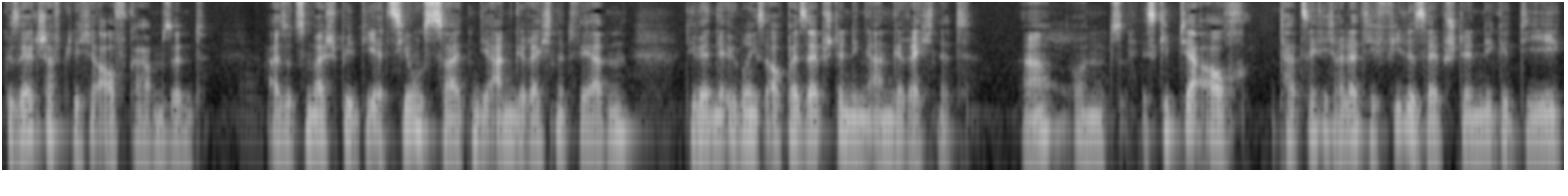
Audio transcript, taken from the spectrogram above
gesellschaftliche Aufgaben sind. Also zum Beispiel die Erziehungszeiten, die angerechnet werden, die werden ja übrigens auch bei Selbstständigen angerechnet. Ja, und es gibt ja auch tatsächlich relativ viele Selbstständige, die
